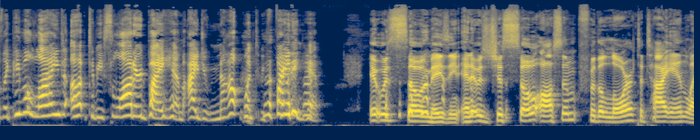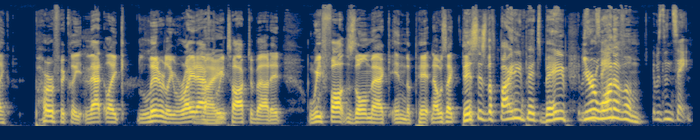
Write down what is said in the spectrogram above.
was like, people lined up to be slaughtered by him. I do not want to be fighting him. It was so amazing, and it was just so awesome for the lore to tie in like perfectly. That like literally right after we talked about it, we fought Zulmak in the pit, and I was like, "This is the fighting pits, babe. You're insane. one of them." It was insane.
